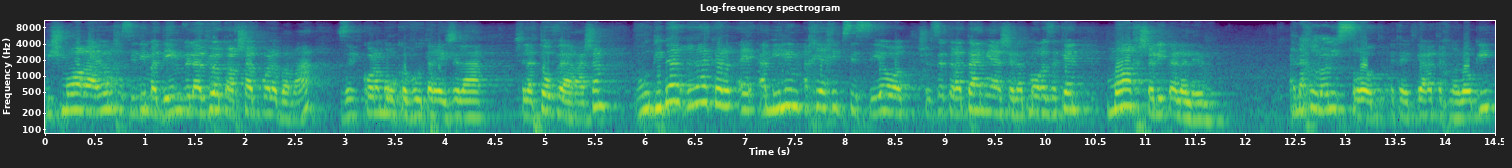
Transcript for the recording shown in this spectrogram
לשמוע רעיון חסידי מדהים ולהביא אותו עכשיו פה לבמה, זה כל המורכבות הרי של, ה, של הטוב והרע שם, והוא דיבר רק על המילים הכי הכי בסיסיות של ספר התניא, של אדמו"ר הזקן, מוח שליט על הלב. אנחנו לא נשרוד את האתגר הטכנולוגי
